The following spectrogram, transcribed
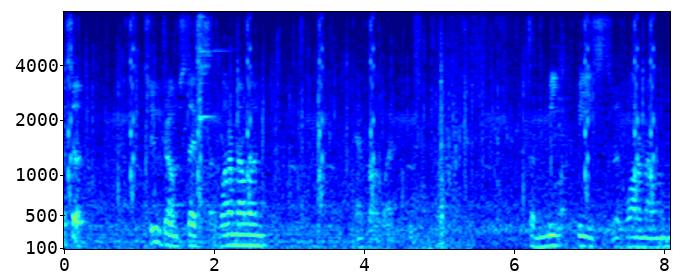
Let's do it. Two drumsticks, a watermelon, and frog leg. It's a meat feast with watermelon.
